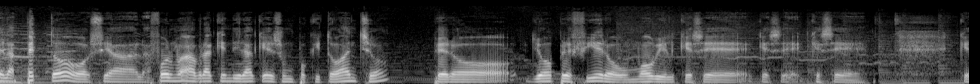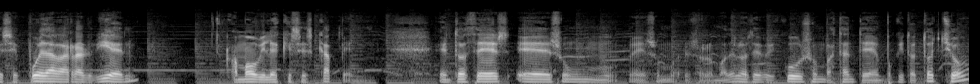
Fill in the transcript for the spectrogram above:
El aspecto, o sea, la forma, habrá quien dirá que es un poquito ancho, pero yo prefiero un móvil que se que se que se que se pueda agarrar bien a móviles que se escapen. Entonces es un, es un los modelos de BQ son bastante un poquito tocho,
